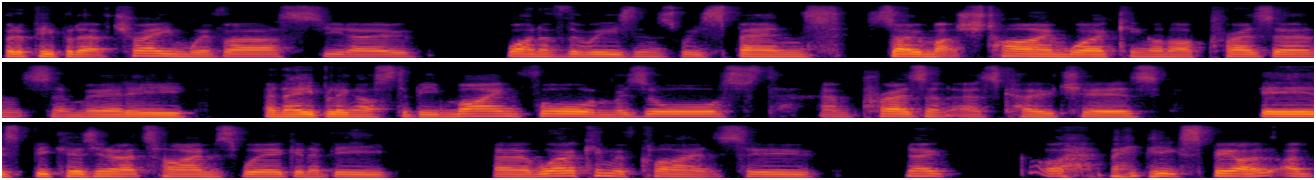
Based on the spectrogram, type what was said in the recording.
for the people that have trained with us, you know, one of the reasons we spend so much time working on our presence and really enabling us to be mindful and resourced and present as coaches is because you know at times we're going to be uh, working with clients who you know maybe experience i'm,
